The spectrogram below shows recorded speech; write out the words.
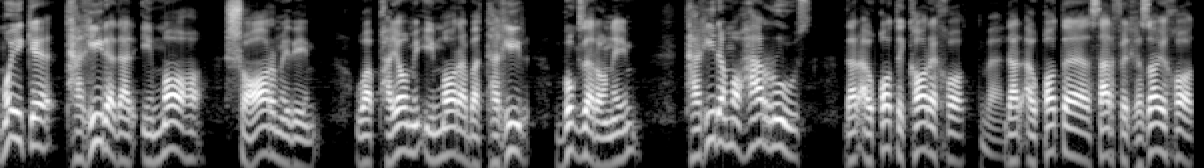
ما ای که تغییر در این ماه شعار میدیم و پیام این ماه را به تغییر بگذرانیم تغییر ما هر روز در اوقات کار خود بله. در اوقات صرف غذای خود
